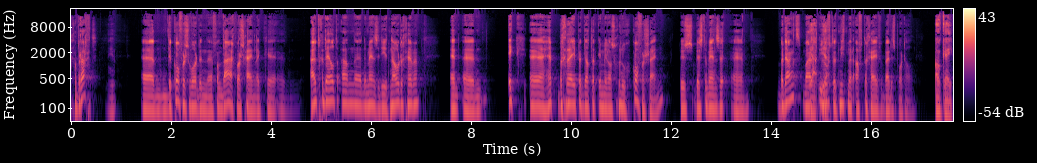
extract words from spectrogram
gebracht. Ja. Ehm, de koffers worden vandaag waarschijnlijk uitgedeeld aan de mensen die het nodig hebben. En uh, ik heb begrepen dat er inmiddels genoeg koffers zijn. Dus beste mensen, bedankt. Maar ja, u ja. hoeft het niet meer af te geven bij de sporthal. Oké. Okay.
